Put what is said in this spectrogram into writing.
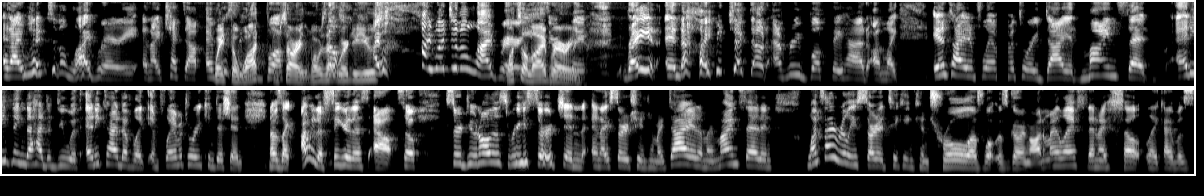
And i went to the library and i checked out every wait the what? Book. i'm sorry what was that word you used I, went to the library. What's a library? Right? And I checked out every book they had on like anti-inflammatory diet, mindset, anything that had to do with any kind of like inflammatory condition. And I was like, I'm going to figure this out. So started doing all this research and and I started changing my diet and my mindset and once I really started taking control of what was going on in my life, then I felt like I was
